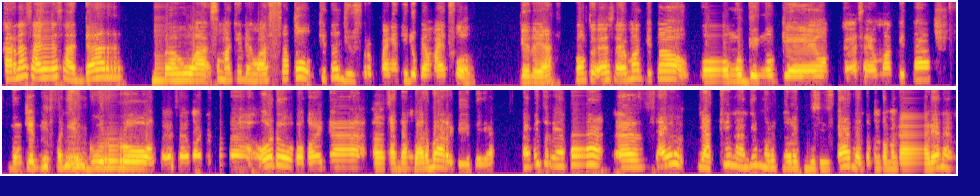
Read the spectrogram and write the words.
Karena saya sadar bahwa semakin dewasa tuh kita justru pengen hidup yang mindful gitu ya. Waktu SMA kita oh, ngoge-ngoge, waktu SMA kita mungkin pengen guru, waktu SMA kita, waduh pokoknya uh, kadang barbar gitu ya. Tapi ternyata uh, saya yakin nanti murid-murid Bu Siska dan teman-teman kalian yang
